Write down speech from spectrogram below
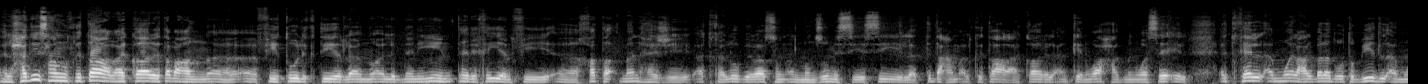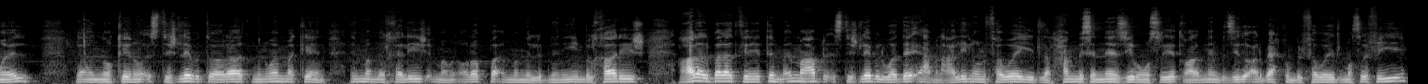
الحديث عن القطاع العقاري طبعا آه، في طول كتير لأنه اللبنانيين تاريخيا في آه، خطأ منهجي أدخلوه براسهم المنظومة السياسية لتدعم القطاع العقاري لأن كان واحد من وسائل إدخال الأموال على البلد وتبييض الأموال. لأنه كانوا استجلاب الدولارات من وين ما كان إما من الخليج إما من أوروبا إما من اللبنانيين بالخارج. على البلد كان يتم إما عبر استجلاب الودائع من عليلهم الفوائد لنحمس الناس جيبوا مصرياتهم على لبنان بتزيدوا أرباحكم بالفوائد المصرفية.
